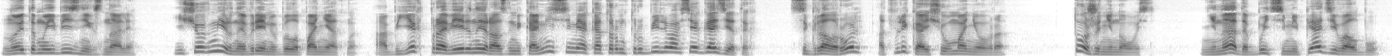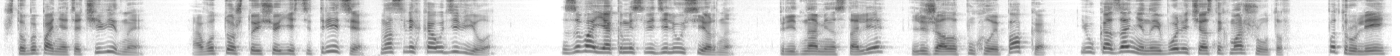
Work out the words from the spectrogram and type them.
но это мы и без них знали. Еще в мирное время было понятно. Объект, проверенный разными комиссиями, о котором трубили во всех газетах, сыграл роль отвлекающего маневра. Тоже не новость. Не надо быть семипядей во лбу, чтобы понять очевидное. А вот то, что еще есть и третье, нас слегка удивило. За вояками следили усердно. Перед нами на столе лежала пухлая папка и указания наиболее частых маршрутов, патрулей,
